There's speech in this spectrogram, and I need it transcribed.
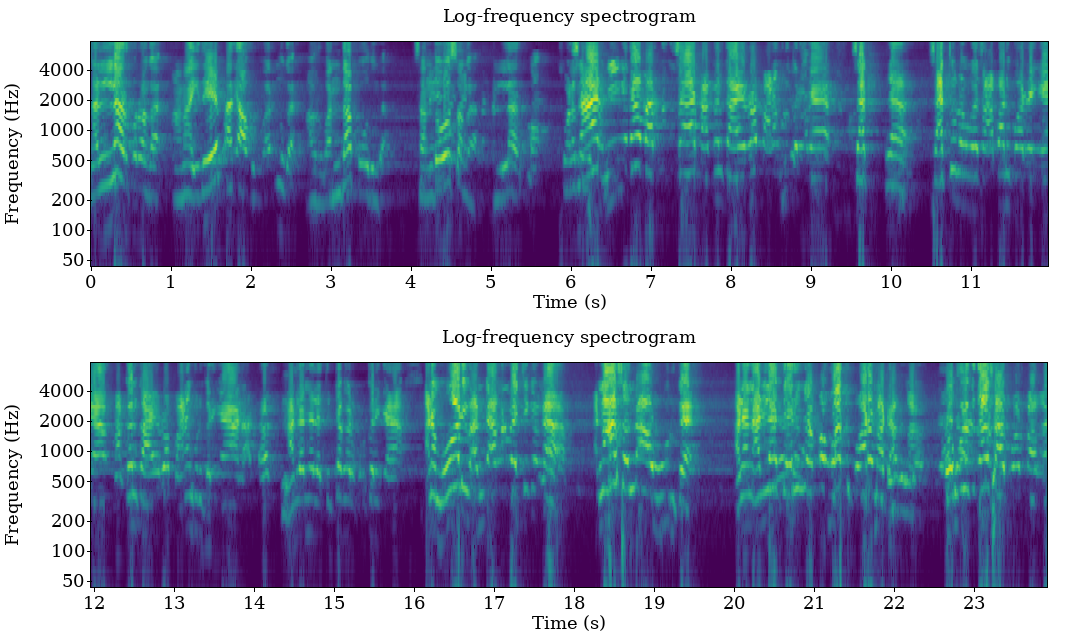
நல்லா இருக்கிறோங்க ஆனா இதே மாதிரி அவர் வரணுங்க அவர் வந்தா போதுங்க. சந்தோஷங்க. நல்லா இருக்கும். சார் நீங்க தான் வரணும் சார். மக்களுக்கு ஆயிரம் ரூபாய் பணம் கொடுக்குறீங்க. சத் சத்துணவு சாப்பாடு போடுறீங்க. மக்களுக்கு ஆயிரம் ரூபாய் பணம் கொடுக்குறீங்க. நல்ல நல்ல திட்டங்கள் கொடுக்குறீங்க. ஆனா மோடி வந்தாங்கன்னு வச்சுக்கோங்க. நான் சொன்னா ஊருக்கு. ஆனா நல்லா தெரிஞ்சவங்க ஓட்டு போட மாட்டாங்க. உங்களுக்கு தான் சார் போடுவாங்க.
